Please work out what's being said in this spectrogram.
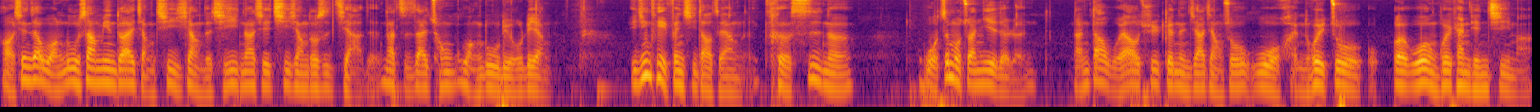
哦，现在网络上面都在讲气象的，其实那些气象都是假的，那只是在冲网络流量，已经可以分析到这样了。可是呢，我这么专业的人。难道我要去跟人家讲说我很会做，呃，我很会看天气吗？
